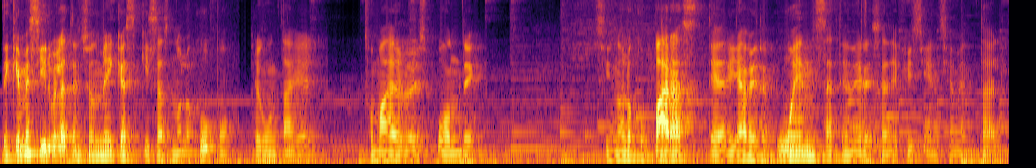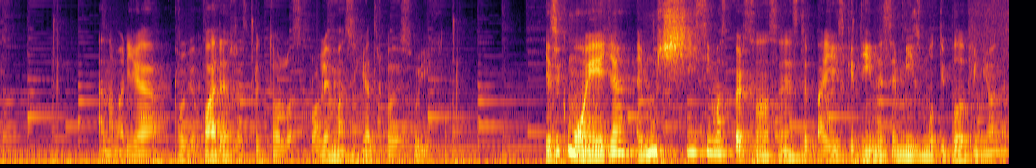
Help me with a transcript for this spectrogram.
¿de qué me sirve la atención médica si quizás no lo ocupo? Pregunta él. Su madre responde, si no lo ocuparas te daría vergüenza tener esa deficiencia mental. Ana María Rubio Juárez respecto a los problemas psiquiátricos de su hijo. Y así como ella, hay muchísimas personas en este país que tienen ese mismo tipo de opiniones,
